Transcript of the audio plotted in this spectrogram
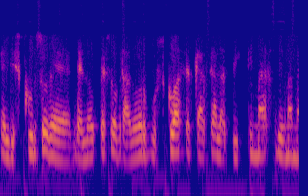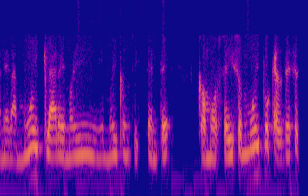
el discurso de, de López Obrador buscó acercarse a las víctimas de una manera muy clara y muy muy consistente como se hizo muy pocas veces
